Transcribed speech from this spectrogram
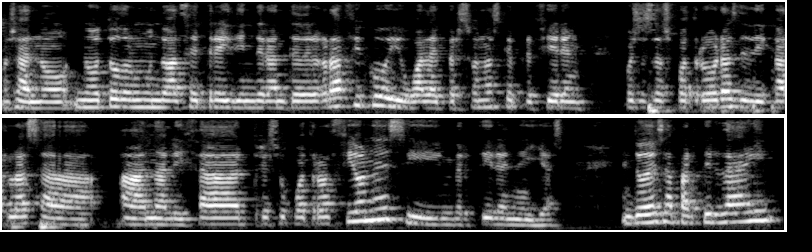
O sea, no, no todo el mundo hace trading delante del gráfico, igual hay personas que prefieren pues esas cuatro horas dedicarlas a, a analizar tres o cuatro acciones y invertir en ellas. Entonces, a partir de ahí,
